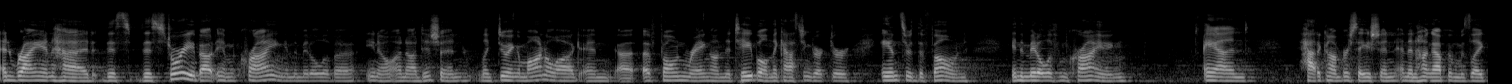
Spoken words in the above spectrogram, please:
And Ryan had this this story about him crying in the middle of a you know an audition, like doing a monologue, and a, a phone rang on the table, and the casting director answered the phone in the middle of him crying, and had a conversation, and then hung up and was like,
